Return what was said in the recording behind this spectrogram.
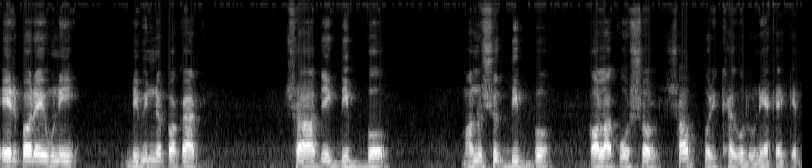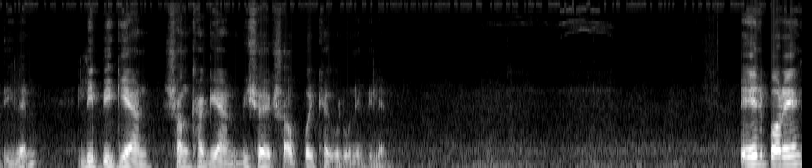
এরপরে উনি বিভিন্ন প্রকার স্বাভাবিক দিব্য, মানসিক দিব্য কলা কৌশল সব পরীক্ষাগুলো উনি একে একে দিলেন। লিপি জ্ঞান, সংখ্যা জ্ঞান, বিষয়ক সব পরীক্ষাগুলো উনি দিলেন। এরপরে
